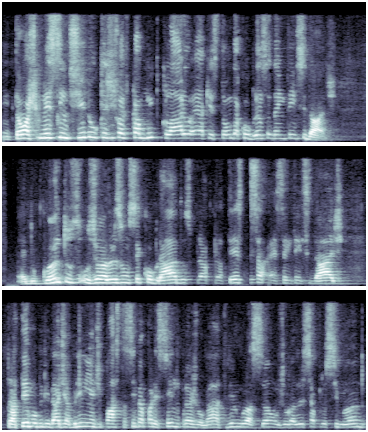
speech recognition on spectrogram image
Então, acho que nesse sentido, o que a gente vai ficar muito claro é a questão da cobrança da intensidade. É, do quanto os, jogadores vão ser cobrados para ter essa, essa intensidade, para ter mobilidade, abrir linha de passe, tá sempre aparecendo para jogar, triangulação, jogadores se aproximando.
